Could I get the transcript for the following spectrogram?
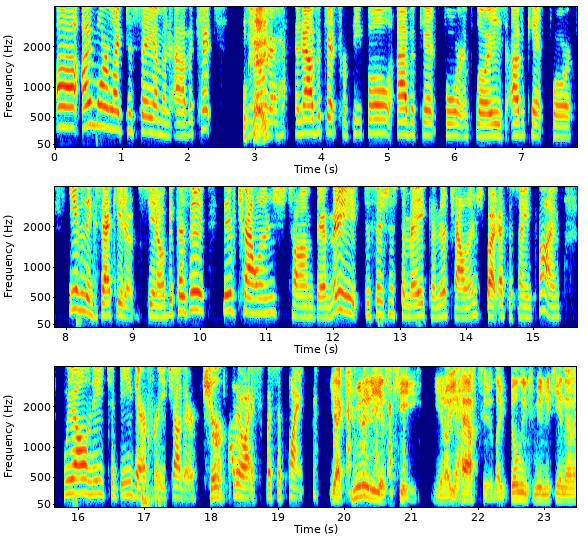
Uh, I more like to say I'm an advocate. Okay. You know, an advocate for people, advocate for employees, advocate for even the executives, you know, because they they've challenged, um, they have many decisions to make and they're challenged, but at the same time, we all need to be there for each other. Sure. Otherwise, what's the point? yeah, community is key. You know, you yeah. have to like building community, and uh,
